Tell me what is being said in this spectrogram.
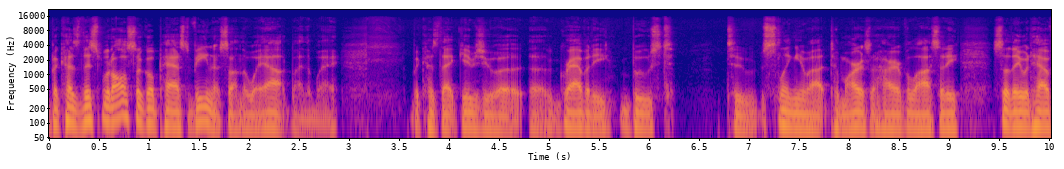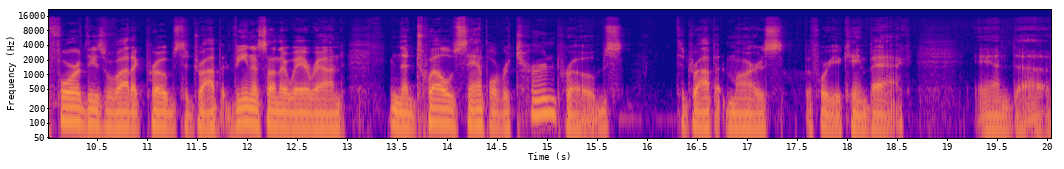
because this would also go past Venus on the way out, by the way, because that gives you a, a gravity boost to sling you out to Mars at higher velocity. So they would have four of these robotic probes to drop at Venus on their way around, and then 12 sample return probes to drop at Mars before you came back. And uh,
